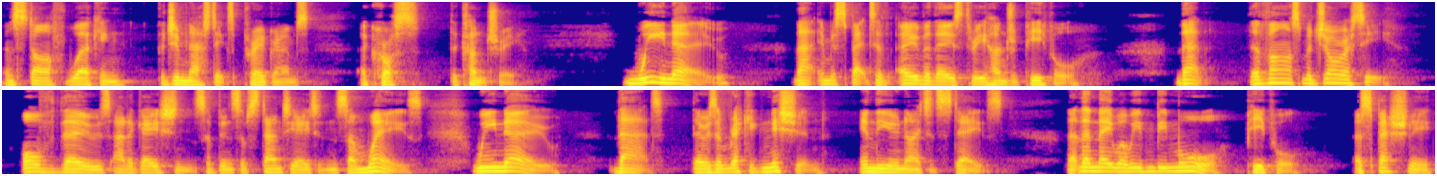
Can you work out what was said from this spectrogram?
and staff working for gymnastics programs across the country. We know that in respect of over those 300 people, that the vast majority of those allegations have been substantiated in some ways. We know that there is a recognition in the United States that there may well even be more people especially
